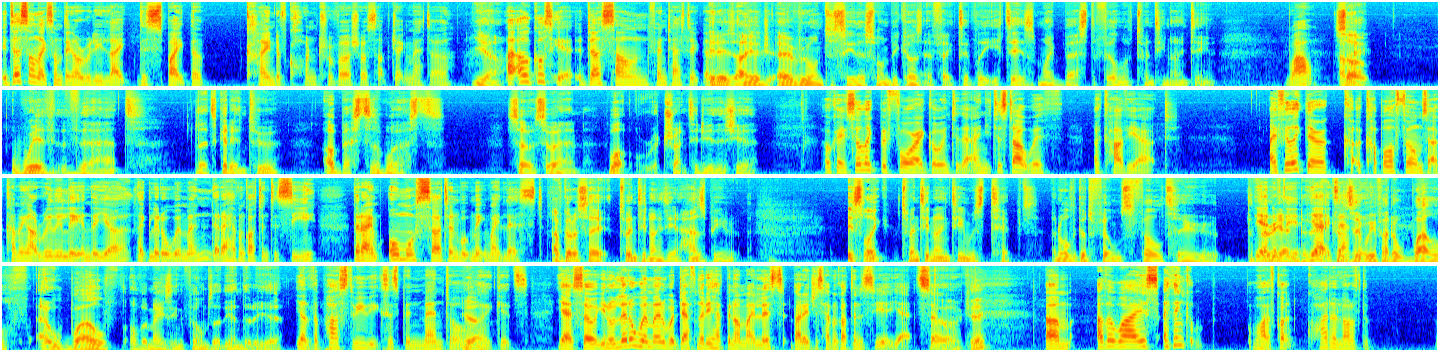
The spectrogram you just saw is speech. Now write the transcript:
It does sound like something I really like, despite the kind of controversial subject matter. Yeah. I- I'll go see it. It does sound fantastic. It is. I urge everyone to see this one because effectively it is my best film of 2019. Wow. Okay. So, with that, let's get into our bests and worsts. So, Sue-Ann, what attracted you this year? Okay, so like before I go into that, I need to start with a caveat. I feel like there are c- a couple of films that are coming out really late in the year, like Little Women, that I haven't gotten to see, that I'm almost certain will make my list. I've got to say, 2019 has been. It's like 2019 was tipped, and all the good films fell to the, The end very of the- end of yeah, it because exactly. we've had a wealth, a wealth of amazing films at the end of the year. Yeah, the past three weeks has been mental. Yeah. Like it's yeah. So you know, Little Women would definitely have been on my list, but I just haven't gotten to see it yet. So Okay. Um, otherwise, I think well, I've got quite a lot of the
